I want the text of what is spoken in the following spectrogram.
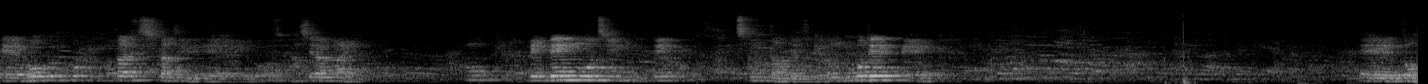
えー、僕私たち、えー、柱会の弁護チームで作ったんですけどここで、えーえーと、と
